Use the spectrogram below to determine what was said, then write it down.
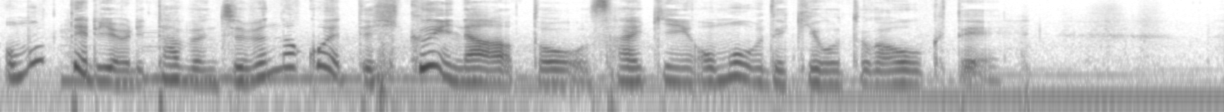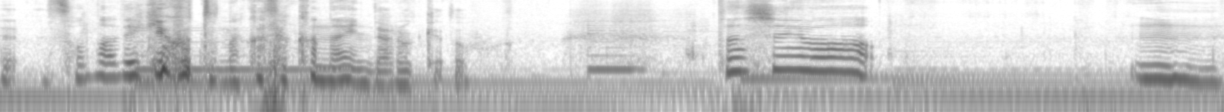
思ってるより多分自分の声って低いなと最近思う出来事が多くて。そんな出来事なかなかないんだろうけど。私はうん。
